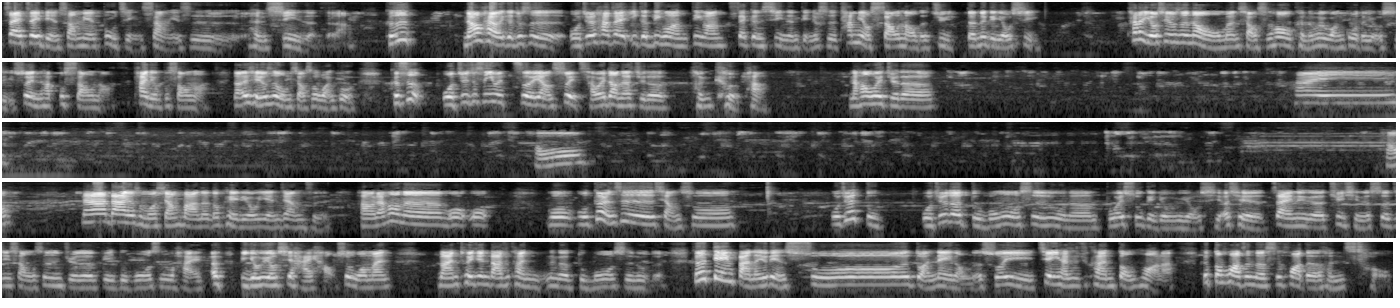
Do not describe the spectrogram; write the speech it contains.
在这一点上面，布景上也是很吸引人的啦。可是。然后还有一个就是，我觉得他在一个地方地方再更吸引人点，就是他没有烧脑的剧的那个游戏，他的游戏就是那种我们小时候可能会玩过的游戏，所以他不烧脑，他一点不烧脑，然后而且又是我们小时候玩过，可是我觉得就是因为这样，所以才会让人家觉得很可怕，然后会觉得，嗨，好哦。好，那大家有什么想法呢？都可以留言这样子。好，然后呢，我我我我个人是想说，我觉得赌，我觉得赌博默示录呢不会输给鱿鱼游戏，而且在那个剧情的设计上，我甚至觉得比赌博默示录还呃比鱿鱼游戏还好，所以我蛮蛮推荐大家去看那个赌博默示录的。可是电影版呢有点缩短内容的，所以建议还是去看动画啦。这动画真的是画的很丑，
